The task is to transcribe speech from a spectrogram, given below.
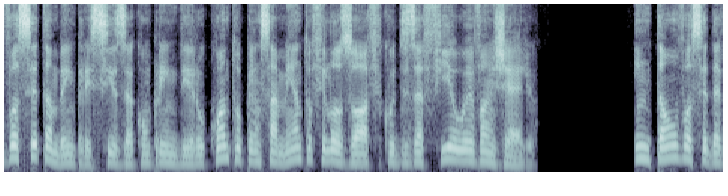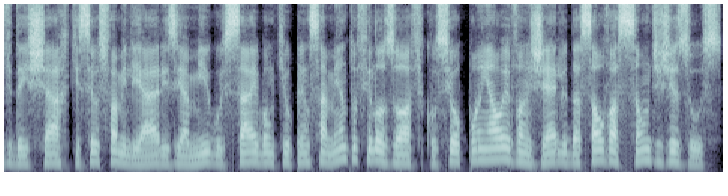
você também precisa compreender o quanto o pensamento filosófico desafia o Evangelho. Então você deve deixar que seus familiares e amigos saibam que o pensamento filosófico se opõe ao Evangelho da salvação de Jesus.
